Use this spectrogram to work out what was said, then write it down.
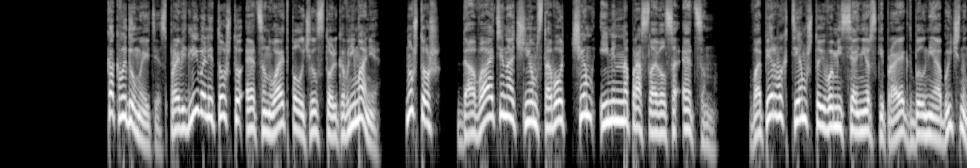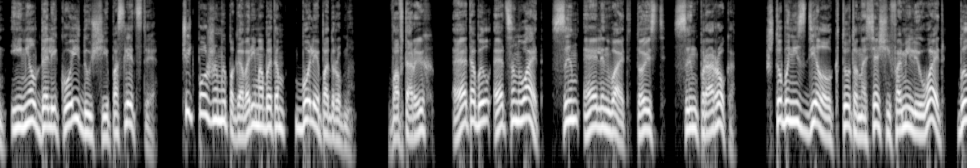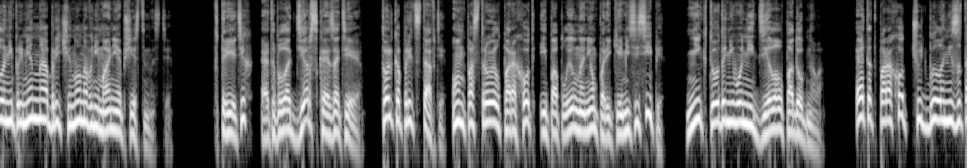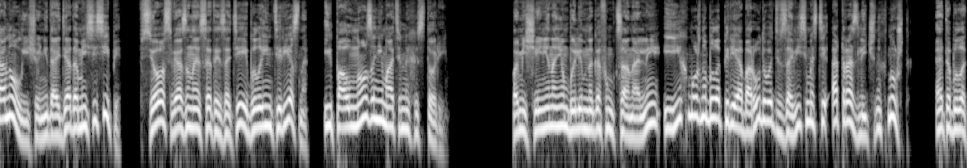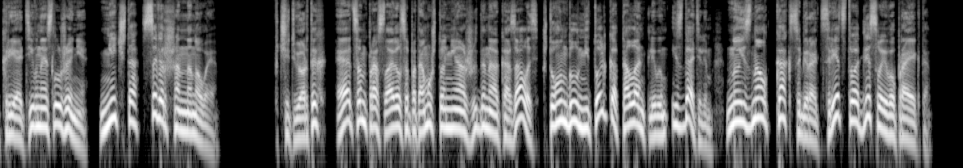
Как вы думаете, справедливо ли то, что Эдсон Уайт получил столько внимания? Ну что ж, Давайте начнем с того, чем именно прославился Эдсон. Во-первых, тем, что его миссионерский проект был необычным и имел далеко идущие последствия. Чуть позже мы поговорим об этом более подробно. Во-вторых, это был Эдсон Уайт, сын Эллен Уайт, то есть сын пророка. Что бы ни сделал кто-то, носящий фамилию Уайт, было непременно обречено на внимание общественности. В-третьих, это была дерзкая затея. Только представьте, он построил пароход и поплыл на нем по реке Миссисипи. Никто до него не делал подобного. Этот пароход чуть было не затонул, еще не дойдя до Миссисипи. Все, связанное с этой затеей, было интересно и полно занимательных историй. Помещения на нем были многофункциональные, и их можно было переоборудовать в зависимости от различных нужд. Это было креативное служение, нечто совершенно новое. В-четвертых, Эдсон прославился потому, что неожиданно оказалось, что он был не только талантливым издателем, но и знал, как собирать средства для своего проекта.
